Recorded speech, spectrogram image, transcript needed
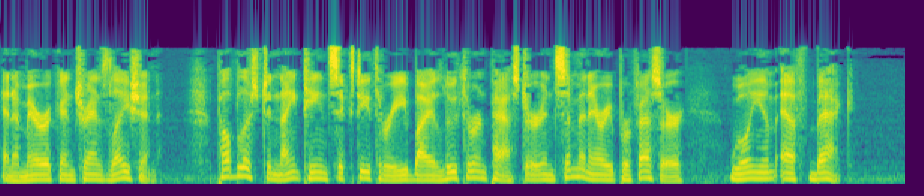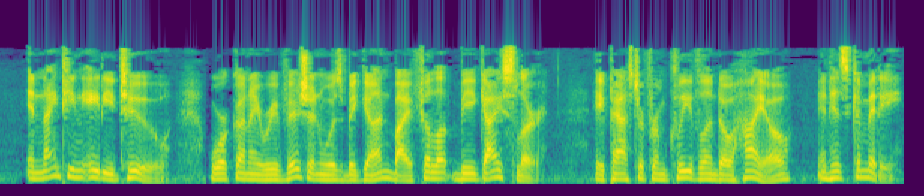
an American translation, published in 1963 by Lutheran pastor and seminary professor William F. Beck. In 1982, work on a revision was begun by Philip B. Giessler, a pastor from Cleveland, Ohio, and his committee.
